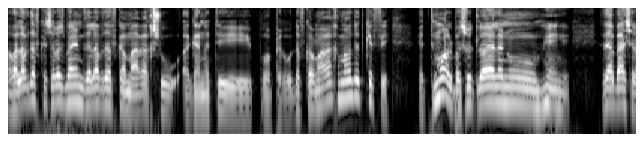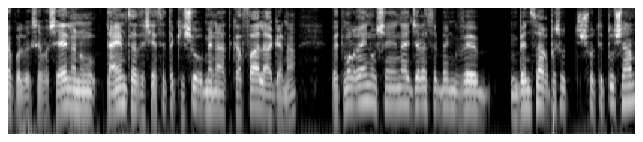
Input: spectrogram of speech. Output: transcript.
אבל לאו דווקא שלוש בלמים זה לאו דווקא מערך שהוא הגנתי פרופר, הוא דווקא מערך מאוד התקפי. אתמול פשוט לא היה לנו, זה הבעיה של הפועל באר שבע, שאין לנו את האמצע הזה שיעשה את הקישור בין ההתקפה להגנה, ואתמול ראינו שנייג'ל אסלבנג ובן סער פשוט שוטטו שם,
